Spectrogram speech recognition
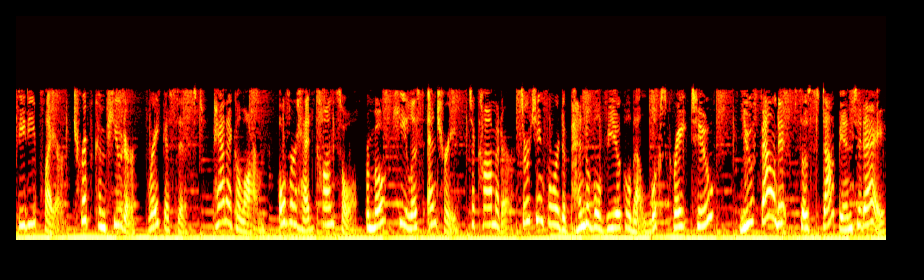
CD player, trip computer, brake assist, panic alarm, overhead console, remote keyless entry, tachometer. Searching for a dependable vehicle that looks great too? You found it, so stop in today.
